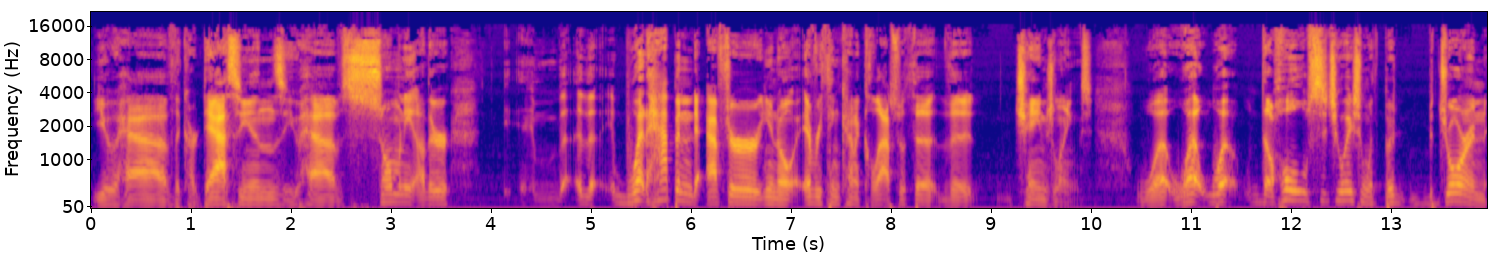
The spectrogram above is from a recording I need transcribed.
you have the Cardassians, you have so many other. What happened after you know everything kind of collapsed with the the Changelings? What what what the whole situation with Bajoran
